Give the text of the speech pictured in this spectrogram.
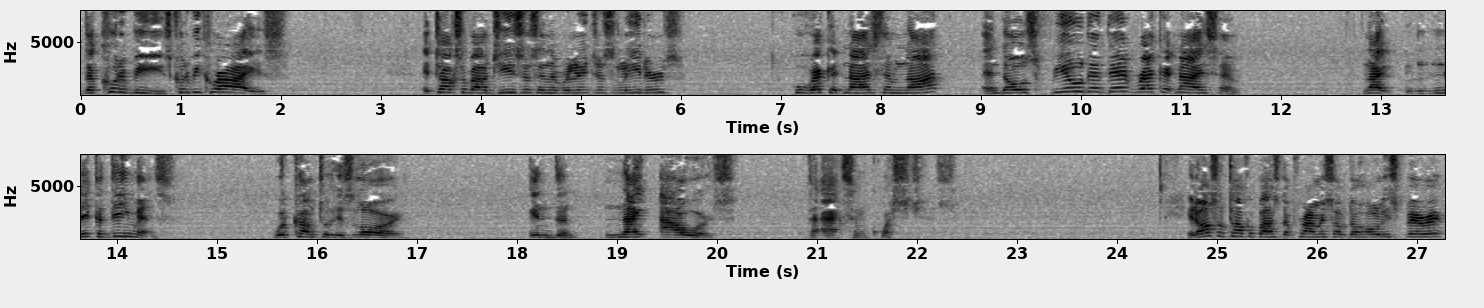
the could bees, could be Christ. It talks about Jesus and the religious leaders who recognized him not, and those few that did recognize him, like Nicodemus, would come to his Lord in the night hours to ask him questions. It also talks about the promise of the Holy Spirit.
